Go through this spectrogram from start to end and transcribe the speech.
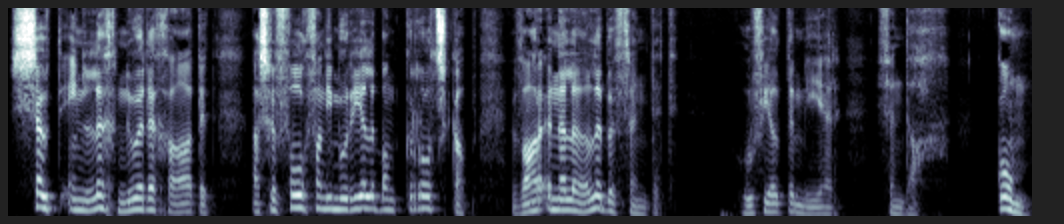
sout en lig nodig gehad het as gevolg van die morele bankrotskap waarin hulle hulle bevind het, hoeveel te meer vandag. Kom,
